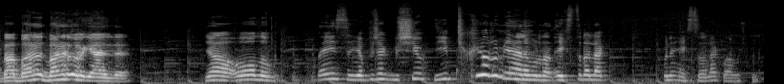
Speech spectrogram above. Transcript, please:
Ba- bana bana da o geldi. Ya oğlum neyse yapacak bir şey yok deyip çıkıyorum yani buradan. Ekstra lak. Bu ne ekstra lak varmış burada.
